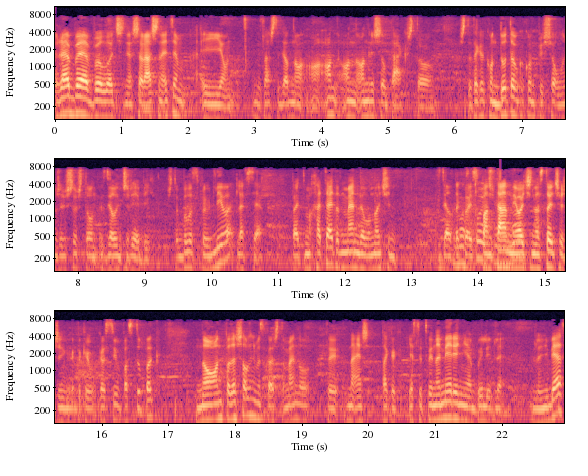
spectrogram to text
Ребе был очень ошарашен этим, и он не знал, что делать, но он, он, он решил так, что, что так как он до того, как он пришел, он же решил, что он сделает жребий, что было справедливо для всех. Поэтому, хотя этот Мендел, он очень сделал такой спонтанный, да? очень настойчивый, очень такой красивый поступок, но он подошел к нему и сказал, что Мендел, ты знаешь, так как если твои намерения были для, для небес,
